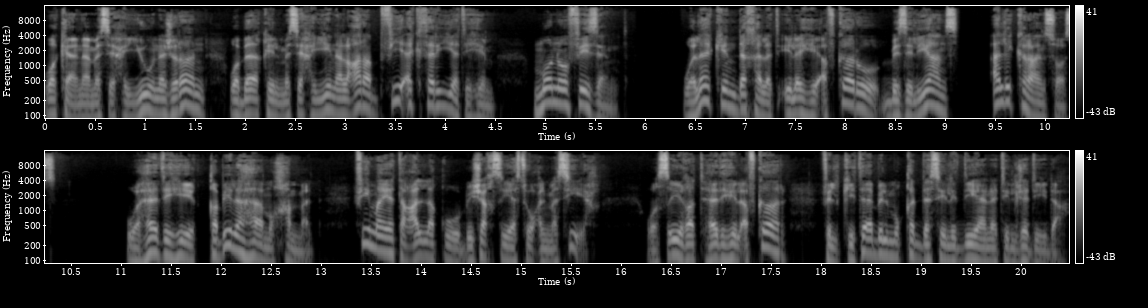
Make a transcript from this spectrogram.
وكان مسيحيو نجران وباقي المسيحيين العرب في أكثريتهم Monophysite ولكن دخلت إليه أفكار بيزيليانس أليكرانسوس وهذه قبلها محمد فيما يتعلق بشخص يسوع المسيح وصيغت هذه الأفكار في الكتاب المقدس للديانة الجديدة.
